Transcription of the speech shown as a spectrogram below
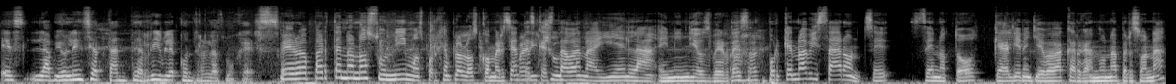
es la violencia tan terrible contra las mujeres. Pero aparte no nos unimos, por ejemplo, los comerciantes que estaban ahí en la en Indios Verdes, ¿por qué no avisaron? Se, se notó que alguien llevaba cargando una persona,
